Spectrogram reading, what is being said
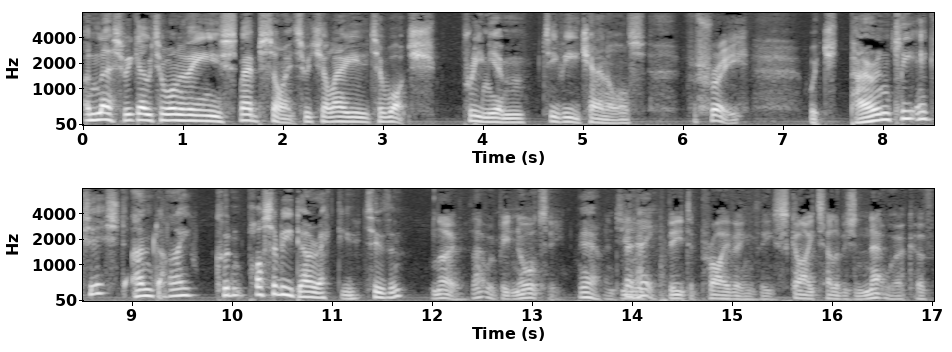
Unless we go to one of these websites which allow you to watch premium TV channels for free, which apparently exist, and I couldn't possibly direct you to them. No, that would be naughty. Yeah. And you But would hey. be depriving the Sky Television network of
